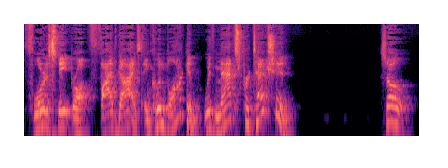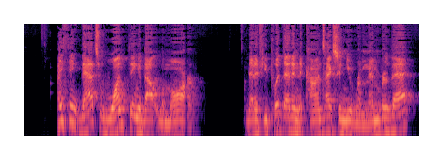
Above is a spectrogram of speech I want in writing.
Florida State brought five guys and couldn't block him with max protection. So I think that's one thing about Lamar that if you put that into context and you remember that,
